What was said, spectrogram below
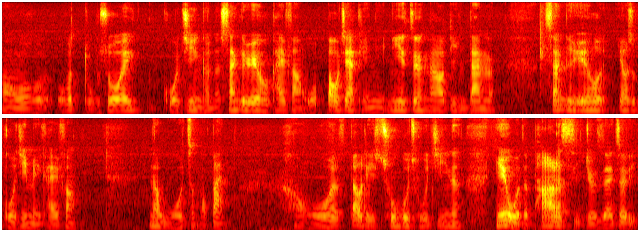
哦，我我赌说，诶，国境可能三个月后开放，我报价给你，你也真的拿到订单了。三个月后要是国境没开放，那我怎么办？好，我到底出不出击呢？因为我的 policy 就是在这里，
